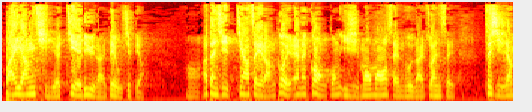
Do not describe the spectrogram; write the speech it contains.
白羊起的戒律内底有一条。哦啊！但是真侪人佫会安尼讲，讲伊是某某神父来转世，这是啥物？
